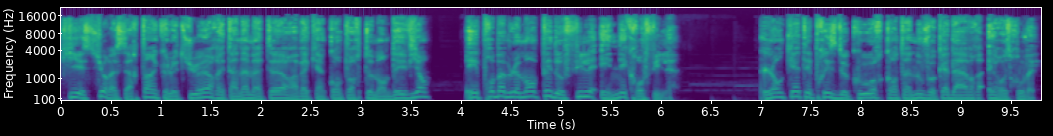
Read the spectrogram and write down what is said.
qui est sûr et certain que le tueur est un amateur avec un comportement déviant et probablement pédophile et nécrophile. L'enquête est prise de court quand un nouveau cadavre est retrouvé.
